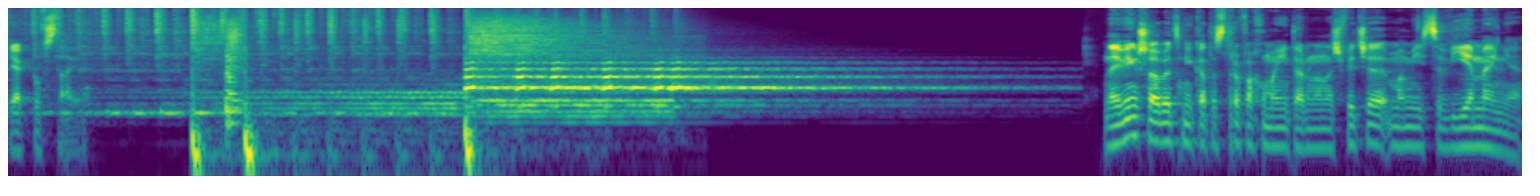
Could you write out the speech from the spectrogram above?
jak powstaje. Największa obecnie katastrofa humanitarna na świecie ma miejsce w Jemenie,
